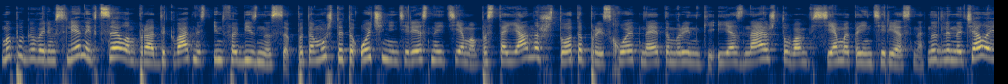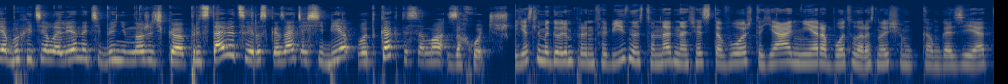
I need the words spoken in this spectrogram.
мы поговорим с Леной в целом про адекватность инфобизнеса, потому что это очень интересная тема. Постоянно что-то происходит на этом рынке, и я знаю, что вам всем это интересно. Но для начала я бы хотела, Лена, тебе немножечко представиться и рассказать о себе, вот как ты сама захочешь. Если мы говорим про инфобизнес, то надо начать с того, что я не работала разносчиком газет,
